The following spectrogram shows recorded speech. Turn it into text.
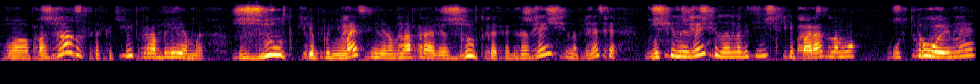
Пожалуйста, какие проблемы? Жуткие, понимаете, неравноправие, жуткое, когда женщина, понимаете, мужчины и женщины энергетически по-разному устроены,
